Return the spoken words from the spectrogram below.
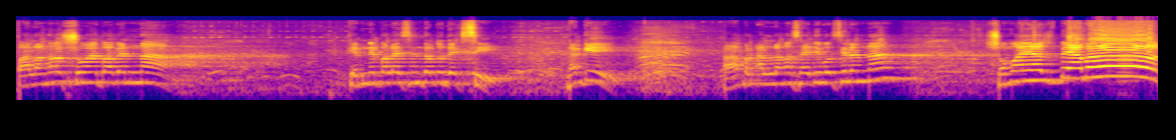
পালানোর সময় পাবেন না। কেমনে পালাইছেন তা তো দেখছি। নাকি? আল্লামা সাইদি বলছিলেন না? সময় আসবে এমন।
